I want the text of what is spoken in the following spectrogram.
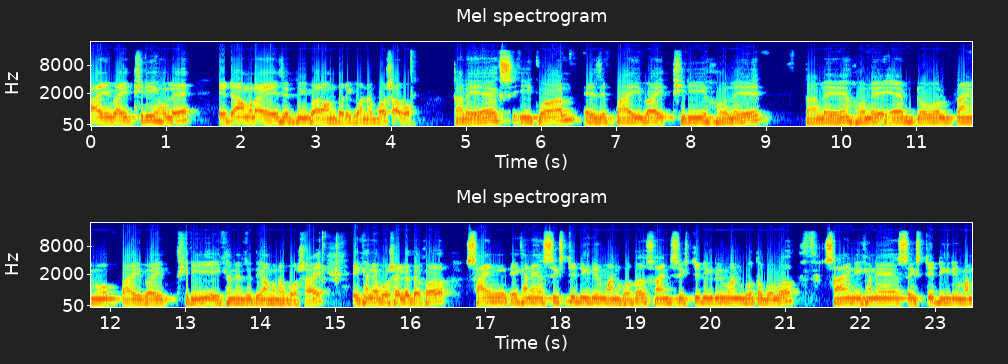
pi by three হলে এটা আমরা এই যে দুইবার অন্তরীকরণে বসাবো। তাহলে x এই যে পাই বাই থ্রি হলে তাহলে হলে f double prime of pi by three এখানে যদি আমরা বসাই, এখানে বসাইলে দেখো সাইন এখানে সিক্সটি ডিগ্রির মান কত? সাইন সিক্সটি ডিগ্রির মান কত বলো? সাইন এখানে সিক্সটি ডিগ্রির মান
